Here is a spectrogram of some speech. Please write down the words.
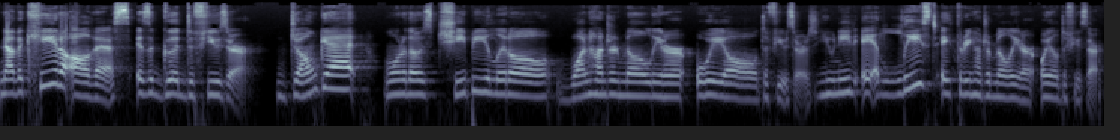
Now, the key to all this is a good diffuser. Don't get one of those cheapy little 100 milliliter oil diffusers. You need a, at least a 300 milliliter oil diffuser.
